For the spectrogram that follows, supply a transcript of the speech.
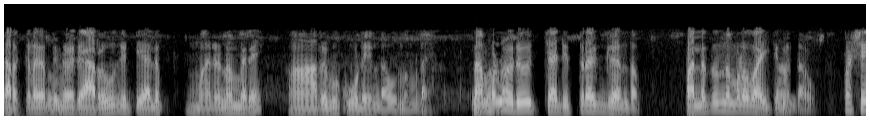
കർക്കിടകത്തിൽ ഒരു അറിവ് കിട്ടിയാലും മരണം വരെ ആ അറിവ് കൂടെ ഉണ്ടാവും നമ്മുടെ നമ്മളൊരു ചരിത്ര ഗ്രന്ഥം പലതും നമ്മൾ വായിക്കുന്നുണ്ടാവും. പക്ഷെ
